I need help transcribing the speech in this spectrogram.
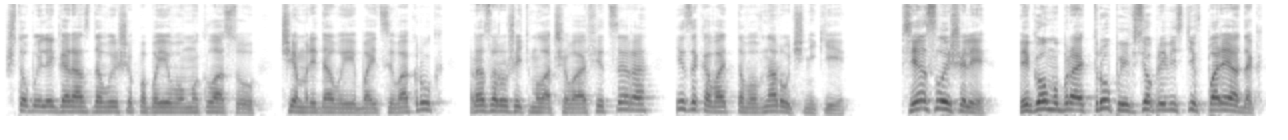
что были гораздо выше по боевому классу, чем рядовые бойцы вокруг, разоружить младшего офицера и заковать того в наручники. «Все слышали? Бегом убрать трупы и все привести в порядок!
